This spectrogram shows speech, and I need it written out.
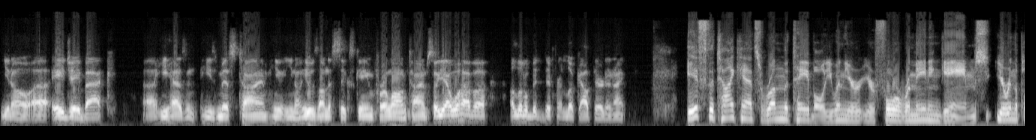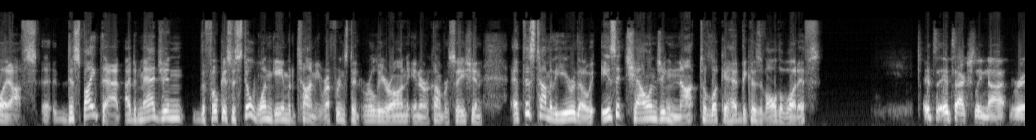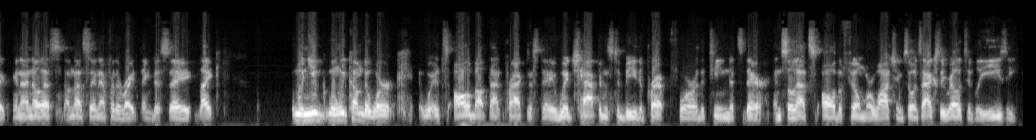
you know uh, AJ back Uh, he hasn't. He's missed time. He, you know, he was on the sixth game for a long time. So yeah, we'll have a, a little bit different look out there tonight. If the Ticats run the table, you win your, your four remaining games, you're in the playoffs. Uh, despite that, I'd imagine the focus is still one game at a time. You referenced it earlier on in our conversation. At this time of the year, though, is it challenging not to look ahead because of all the what ifs? It's it's actually not, Rick, and I know that's I'm not saying that for the right thing to say. Like when you when we come to work it's all about that practice day which happens to be the prep for the team that's there. And so that's all the film we're watching. So it's actually relatively easy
